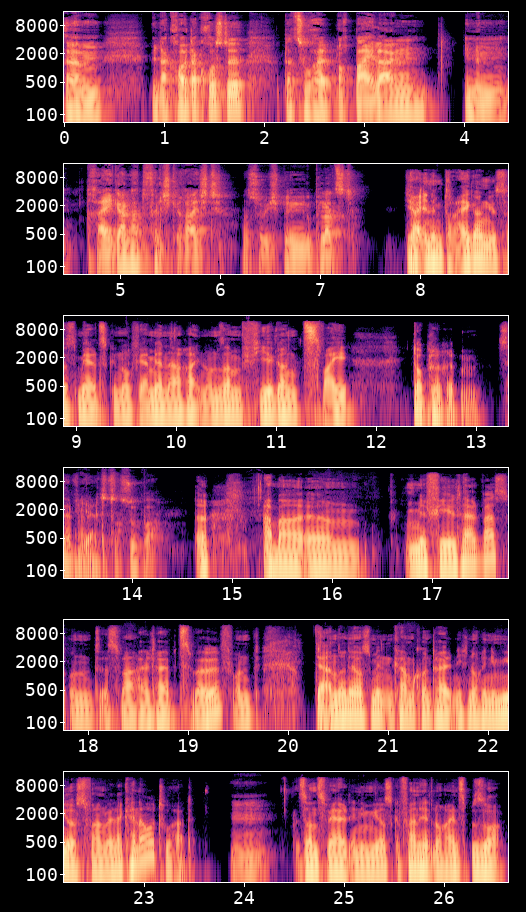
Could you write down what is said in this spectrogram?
Ähm, mit einer Kräuterkruste. Dazu halt noch Beilagen in einem Dreigang hat völlig gereicht. Also ich bin geplatzt. ja, in einem Dreigang ist das mehr als genug. Wir haben ja nachher in unserem Viergang zwei Doppelrippen Ja, serviert. ist doch super. Aber ähm, mir fehlt halt was und es war halt halb zwölf und der andere, der aus Minden kam, konnte halt nicht noch in die Mios fahren, weil er kein Auto hat. Mhm. Sonst wäre halt in die Mios gefahren, hätte noch eins besorgt.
